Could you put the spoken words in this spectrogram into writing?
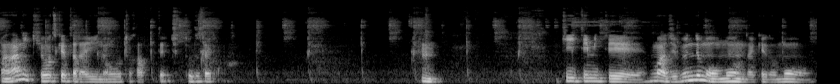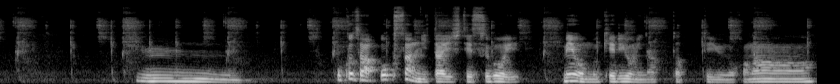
まあ、何気をつけたらいいの？とかって、ちょっとうるさいかな。うん。聞いてみて、まあ自分でも思うんだけども、うん、奥さん、奥さんに対してすごい目を向けるようになったっていうのかな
